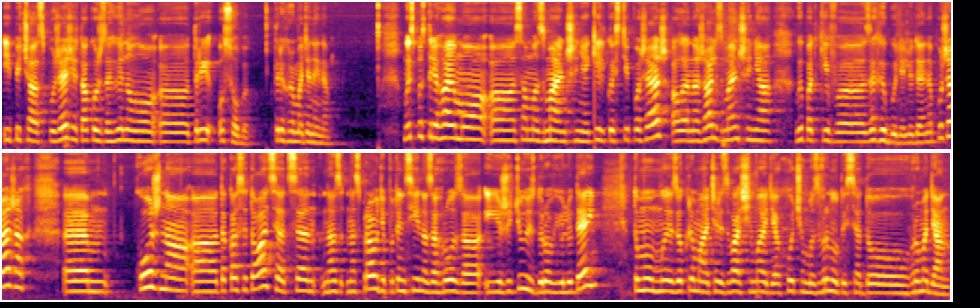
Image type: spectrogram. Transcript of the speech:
і під час пожежі також загинуло е, три особи, три громадянина. Ми спостерігаємо е, саме зменшення кількості пожеж, але, на жаль, зменшення випадків е, загибелі людей на пожежах. Ем, Кожна е, така ситуація це на- насправді потенційна загроза і життю, і здоров'ю людей. Тому ми, зокрема, через ваші медіа хочемо звернутися до громадян,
